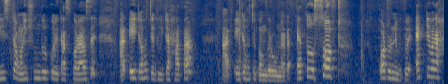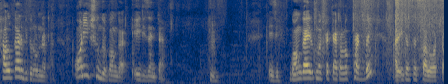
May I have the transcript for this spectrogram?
নিচটা অনেক সুন্দর করে কাজ করা আছে। আর এইটা হচ্ছে দুইটা হাতা, আর এইটা হচ্ছে গঙ্গার ওড়নাটা। এত সফট কটনের ভিতরে, একেবারে হালকার ভিতরে ওড়নাটা। অনেক সুন্দর গঙ্গার এই ডিজাইনটা। হুম। এই যে গঙ্গা এরকম একটা ক্যাটালগ থাকবে। আর এটা হচ্ছে সালোয়ারটা।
